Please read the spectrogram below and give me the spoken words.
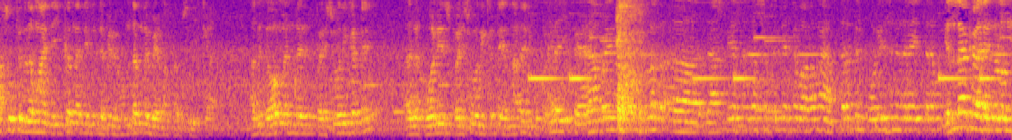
ആസൂത്രിതമായ നീക്കം തന്നെ ഇതിന്റെ പേരിൽ ഉണ്ടെന്ന് വേണം സംശയിക്കാൻ. അത് ഗവൺമെന്റ് പരിശോധിക്കട്ടെ അത് പോലീസ് പരിശോധിക്കട്ടെ എന്നാണ് എനിക്ക് പറയുന്നത് എല്ലാ കാര്യങ്ങളും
